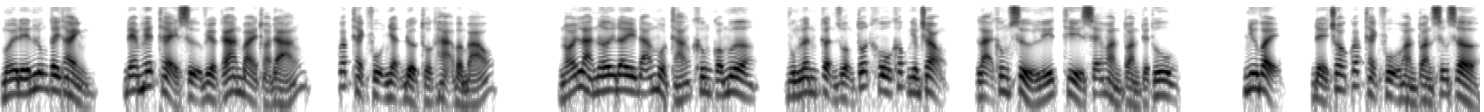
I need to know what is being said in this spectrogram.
Mới đến lung Tây Thành, đem hết thể sự việc an bài thỏa đáng, quắc thạch phụ nhận được thuộc hạ bẩm báo. Nói là nơi đây đã một tháng không có mưa, vùng lân cận ruộng tốt khô khốc nghiêm trọng, lại không xử lý thì sẽ hoàn toàn tuyệt thu. Như vậy, để cho quắc thạch phụ hoàn toàn sững sờ.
